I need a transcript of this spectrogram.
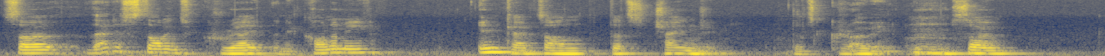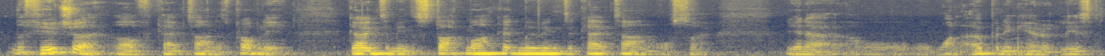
So that is starting to create an economy in Cape Town that's changing, that's growing. so the future of Cape Town is probably going to be the stock market moving to Cape Town, also, you know, one opening here at least.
